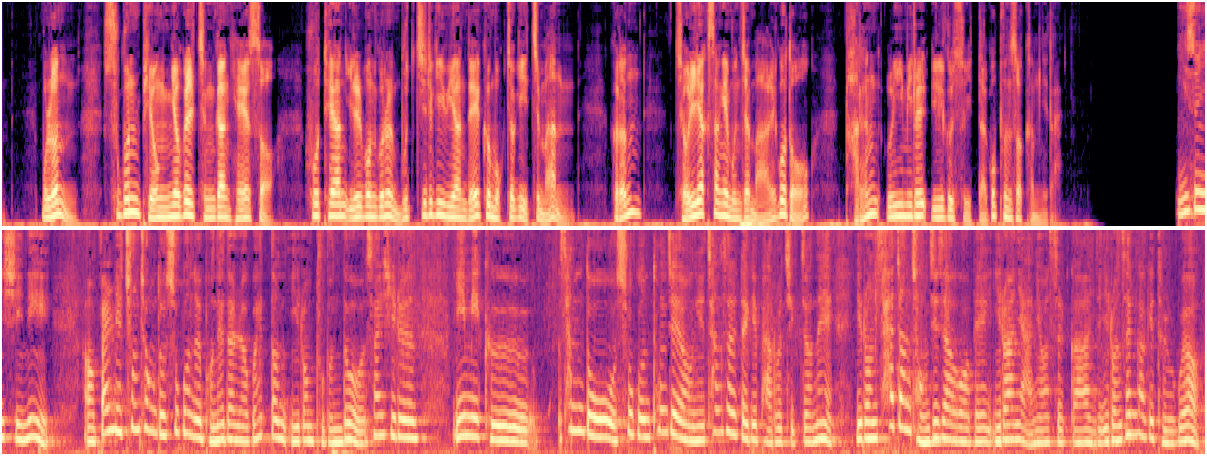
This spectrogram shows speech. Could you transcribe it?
물론 수군 병력을 증강해서 후퇴한 일본군을 무찌르기 위한 데그 목적이 있지만 그런 전략상의 문제 말고도 다른 의미를 읽을 수 있다고 분석합니다. 이순신이 어, 빨리 충청도 수군을 보내달라고 했던 이런 부분도 사실은 이미 그 삼도 수군 통제령이 창설되기 바로 직전에 이런 사전 정지 작업의 일환이 아니었을까 이런 생각이 들고요.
